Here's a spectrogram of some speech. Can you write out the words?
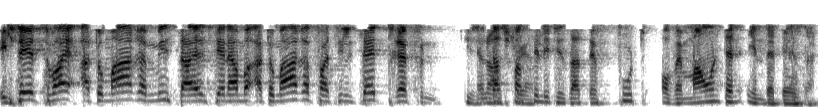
Ich sehe zwei atomare Missiles, die eine atomare Fazilität treffen. He's in And that Austria. facility is at the foot of a mountain in the desert.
